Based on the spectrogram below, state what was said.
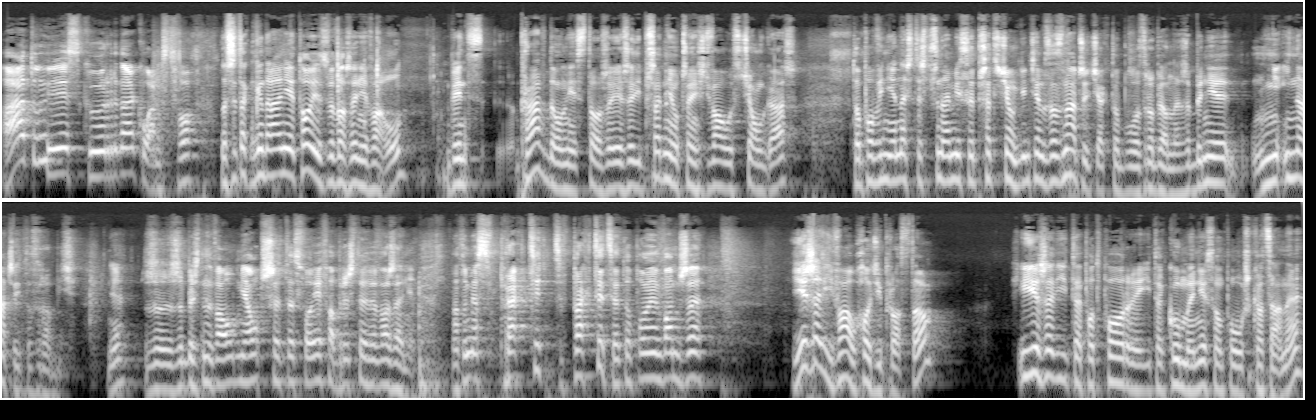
A tu jest kurna kłamstwo. Znaczy tak generalnie to jest wyważenie wału, więc prawdą jest to, że jeżeli przednią część wału ściągasz, to powinieneś też przynajmniej sobie przed ściągnięciem zaznaczyć, jak to było zrobione, żeby nie, nie inaczej to zrobić. Nie? Że, żebyś ten wał miał te swoje fabryczne wyważenie. Natomiast w, prakty w praktyce to powiem wam, że jeżeli wał chodzi prosto, i jeżeli te podpory i te gumy nie są pouszkadzane,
